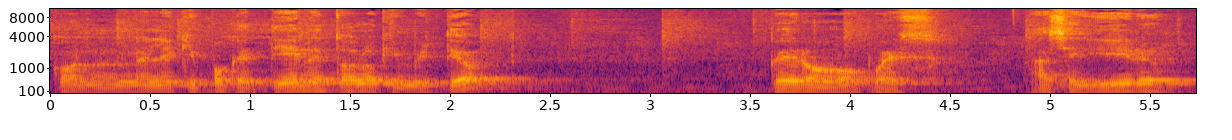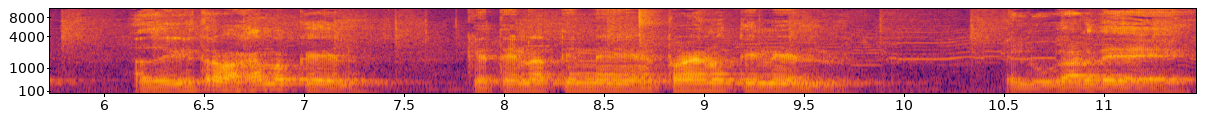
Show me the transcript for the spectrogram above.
con el equipo que tiene, todo lo que invirtió. Pero pues a seguir, a seguir trabajando, que, que Tena tiene, todavía no tiene el, el lugar de,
